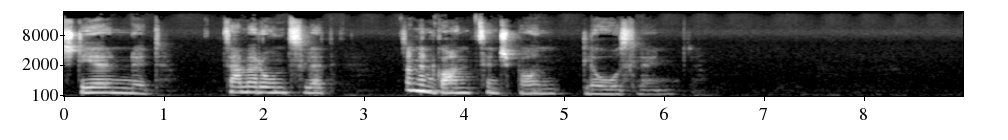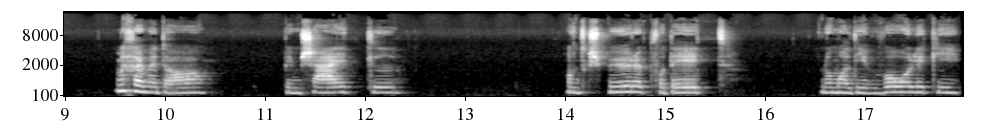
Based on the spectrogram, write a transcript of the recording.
die Stirn nicht zusammenrunzeln, sondern ganz entspannt loslösen. Wir kommen da beim Scheitel und spüren von dort nochmal die wohlige,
